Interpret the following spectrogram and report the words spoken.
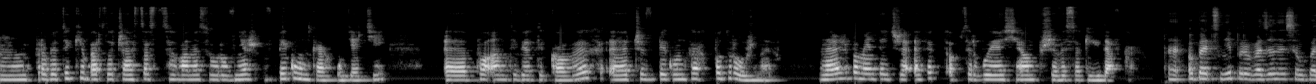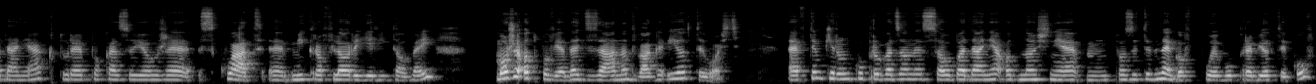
Mm, probiotyki bardzo często stosowane są również w biegunkach u dzieci, e, poantybiotykowych e, czy w biegunkach podróżnych. Należy pamiętać, że efekt obserwuje się przy wysokich dawkach. E, obecnie prowadzone są badania, które pokazują, że skład mikroflory jelitowej może odpowiadać za nadwagę i otyłość. E, w tym kierunku prowadzone są badania odnośnie mm, pozytywnego wpływu prebiotyków,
